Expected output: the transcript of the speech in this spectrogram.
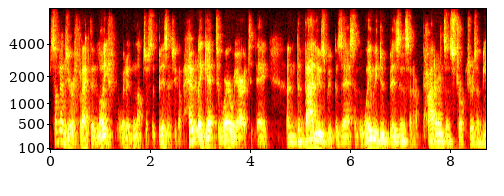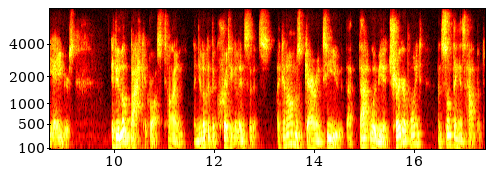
sometimes you reflect in life, not just a business. You go, how did I get to where we are today, and the values we possess, and the way we do business, and our patterns and structures and behaviors if you look back across time and you look at the critical incidents, I can almost guarantee you that that would be a trigger point and something has happened.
